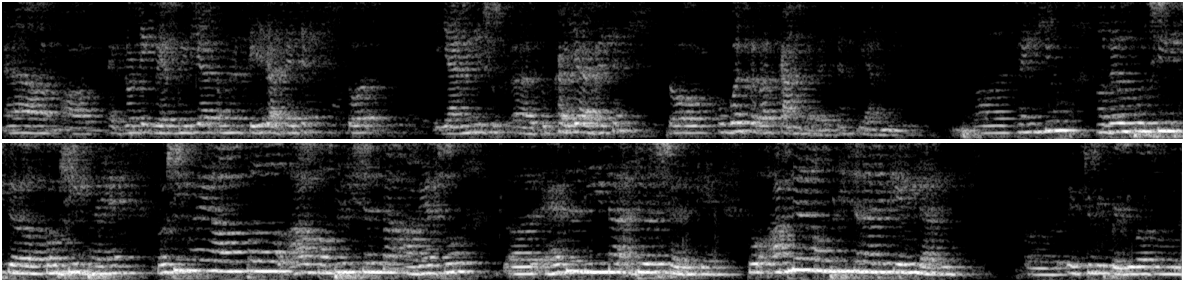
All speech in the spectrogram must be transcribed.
એના એક્ઝોટિક વેબ મીડિયા તમને સ્ટેજ આપે છે. તો યામિની સુખાડી આપે છે. તો ખૂબ જ સરસ કામ કરે છે યામિની. થેન્ક યુ હવે હું પૂછીશ અ, કૌશિકભાઈને કૌશિકભાઈ આપ આ કોમ્પિટિશનમાં આવ્યા છો એઝ અ લીડના જજ તરીકે. તો આપને આ કોમ્પિટિશન આજે કેવી લાગી? એકચ્યુઅલી પહેલી વાર તો મને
